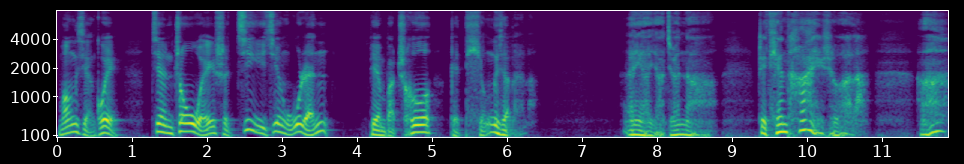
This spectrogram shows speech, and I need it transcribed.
汪显贵见周围是寂静无人，便把车给停下来了。哎呀，雅娟呐，这天太热了啊！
